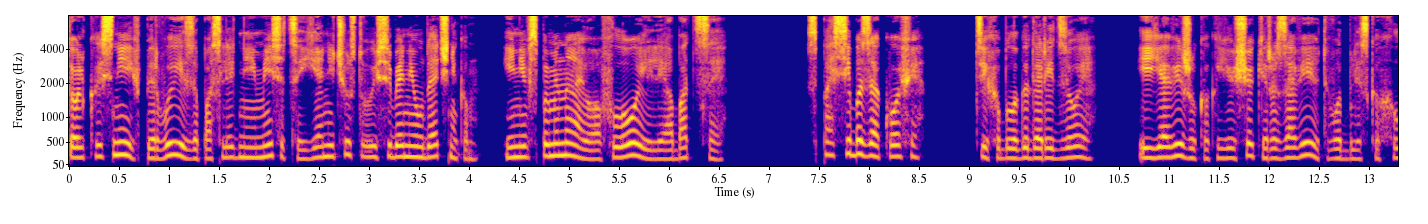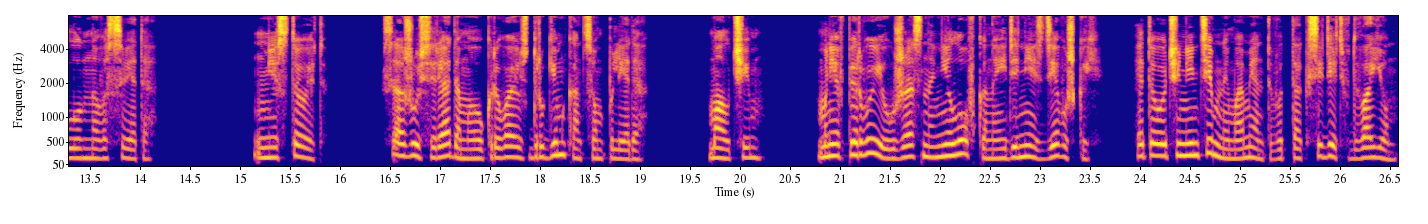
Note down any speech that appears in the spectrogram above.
Только с ней впервые за последние месяцы я не чувствую себя неудачником и не вспоминаю о Фло или об отце. «Спасибо за кофе», — тихо благодарит Зоя, и я вижу, как ее щеки розовеют в отблесках лунного света. Не стоит. Сажусь рядом и укрываюсь другим концом пледа. Молчим. Мне впервые ужасно неловко наедине с девушкой. Это очень интимный момент, вот так сидеть вдвоем,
